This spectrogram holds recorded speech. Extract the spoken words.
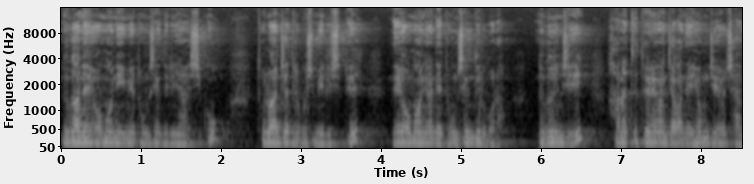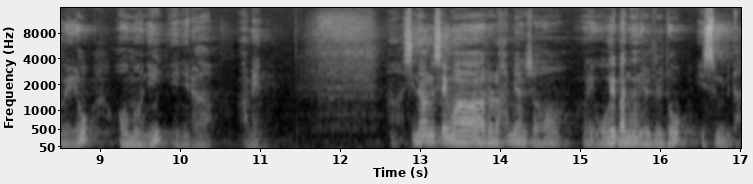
누가 내 어머니이며 동생들이냐 하시고 둘러 자들을 보시며 이르시되 내 어머니와 내 동생들을 보라. 누구든지 하나 뜻대로 행한 자가 내 형제요 자매요 어머니이니라. 아멘. 아, 신앙생활을 하면서 오해받는 일들도 있습니다.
